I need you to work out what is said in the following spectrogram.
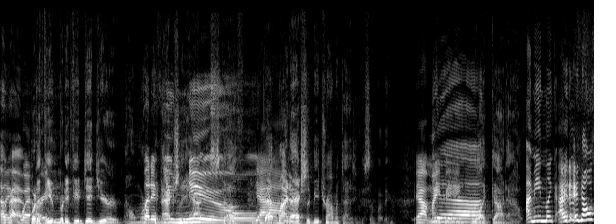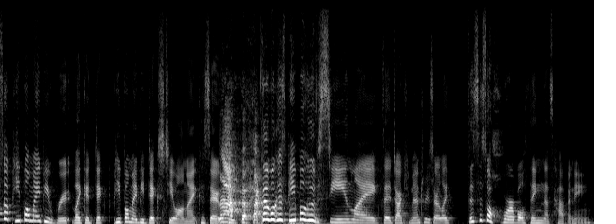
Like, Okay. what But if you but if you did your homework But if and you actually had the knew- stuff, Yeah. that might actually be traumatizing to somebody. yeah, it might be. Yeah. Who like got out. I mean, like, I And, and also, people might be rude, like a dick. People might be dicks to you all night because they're because well, 'cause people who've seen like the documentaries are like, this is a horrible thing that's happening.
